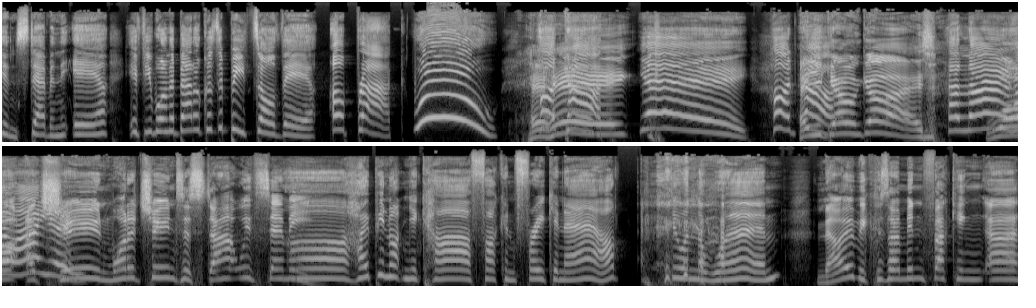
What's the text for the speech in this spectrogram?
And stab in the air. If you want a battle, cause the beat's all there. Up rock. Woo! Hey, Hard hey. Yay! Hard How you going, guys? Hello. what a you? tune! What a tune to start with, Sammy. Oh, I hope you're not in your car fucking freaking out, doing the worm. No, because I'm in fucking uh,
